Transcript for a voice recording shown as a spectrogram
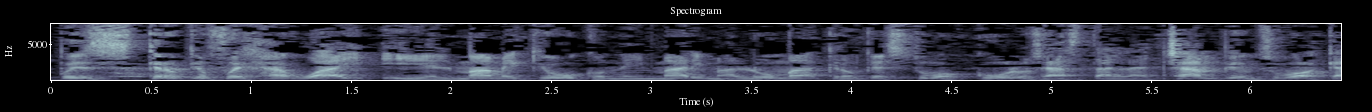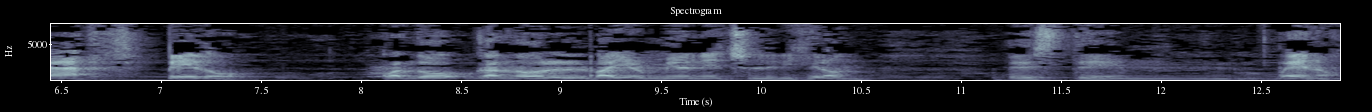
pues creo que fue Hawái y el mame que hubo con Neymar y Maluma, creo que estuvo cool, o sea, hasta la Champions hubo acá pedo. Cuando ganó el Bayern Múnich le dijeron, este, bueno,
